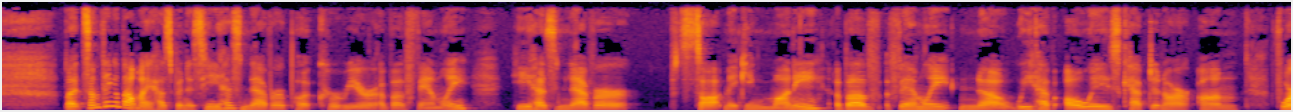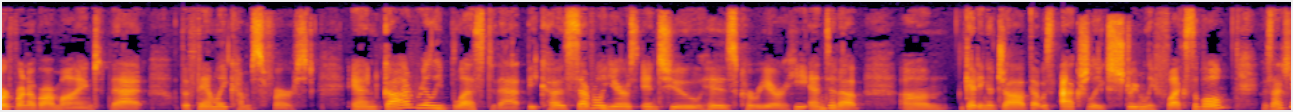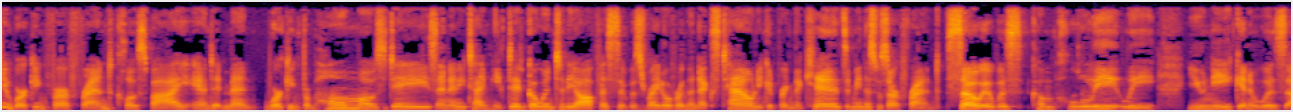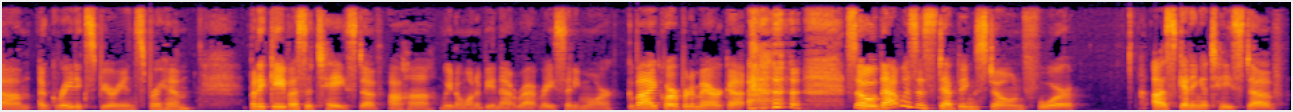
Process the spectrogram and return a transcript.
But something about my husband is he has never put career above family. He has never sought making money above family. No, we have always kept in our um, forefront of our mind that the family comes first. And God really blessed that because several years into his career, he ended up um, getting a job that was actually extremely flexible. It was actually working for a friend close by, and it meant working from home most days. And anytime he did go into the office, it was right over in the next town. He could bring the kids. I mean, this was our friend. So it was completely unique, and it was um, a great experience for him but it gave us a taste of, uh huh, we don't want to be in that rat race anymore. Goodbye, corporate America. so that was a stepping stone for us getting a taste of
